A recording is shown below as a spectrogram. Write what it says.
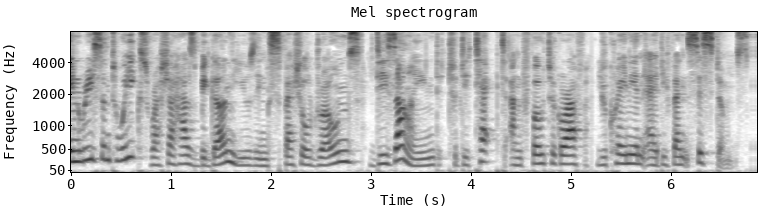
In recent weeks, Russia has begun using special drones designed to detect and photograph Ukrainian air defense systems.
